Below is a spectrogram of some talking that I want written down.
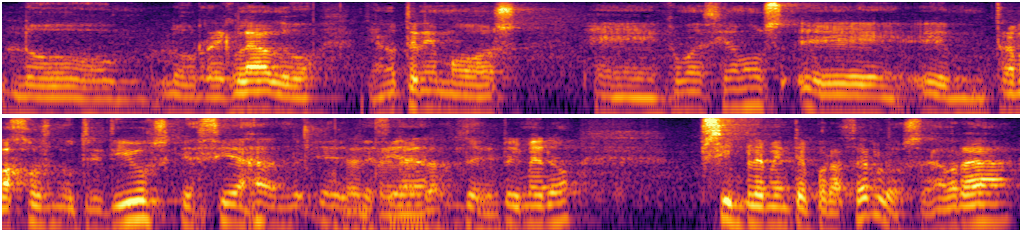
lo, reglado. Ya no tenemos, eh, como decíamos, eh, em, trabajos nutritivos, que decía, eh, primero, simplemente por hacerlos. Ahora,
